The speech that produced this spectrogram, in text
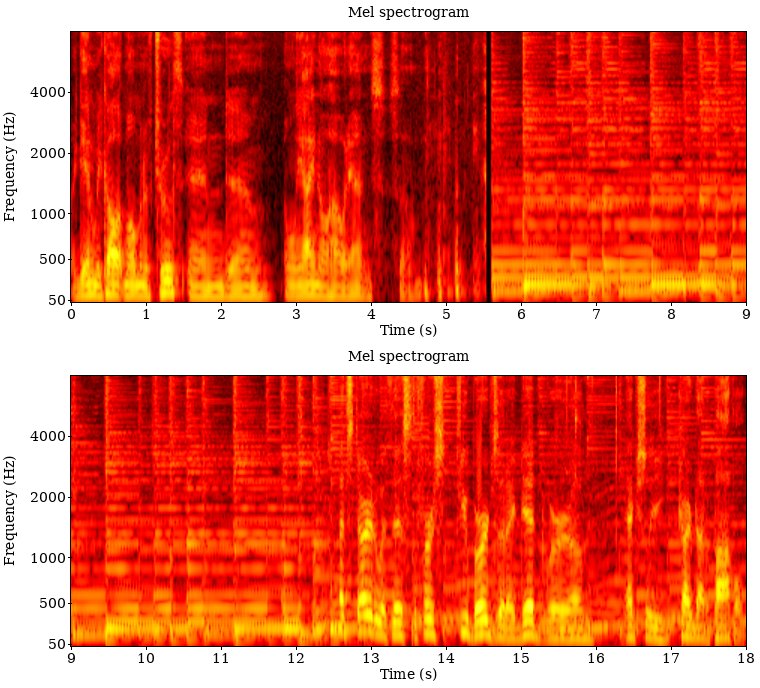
Again, we call it moment of truth, and um, only I know how it ends. So. That started with this. The first few birds that I did were um, actually carved out of popple.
